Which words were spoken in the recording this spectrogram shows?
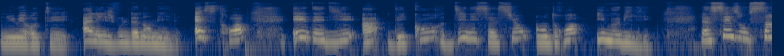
numérotée, allez, je vous le donne en mille, S3, est dédiée à des cours d'initiation en droit immobilier. La saison 5,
